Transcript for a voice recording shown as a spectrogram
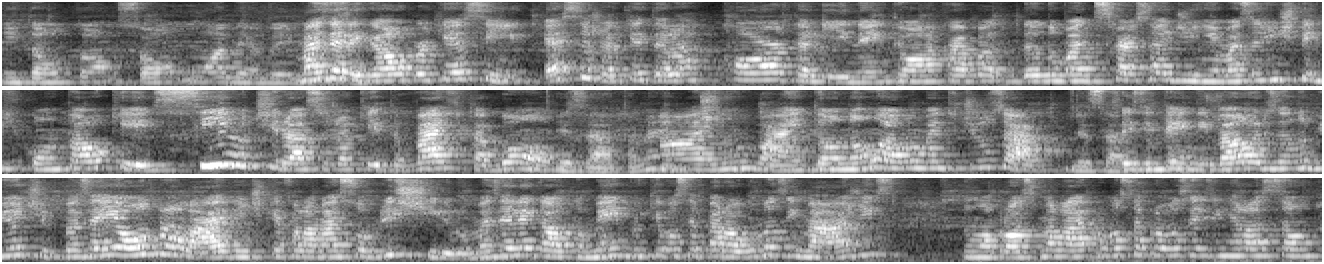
Então, tô- só um adendo aí. Mas é legal porque assim, essa jaqueta ela corta ali, né? Então ela acaba dando uma disfarçadinha. Mas a gente tem que contar o quê? Se eu tirar essa jaqueta, vai ficar bom? Exatamente. Ai, não vai. Então não é o momento de usar. Vocês Exatamente. entendem? Valorizando o biotipo. Mas aí é outra live, a gente quer falar mais sobre estilo. Mas é legal também porque você para algumas imagens numa próxima live pra mostrar pra vocês em relação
